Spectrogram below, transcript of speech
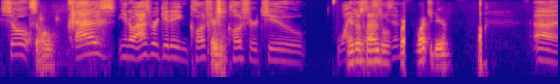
So, So, as you know, as we're getting closer and closer to whitetail those times season, what you do. uh,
